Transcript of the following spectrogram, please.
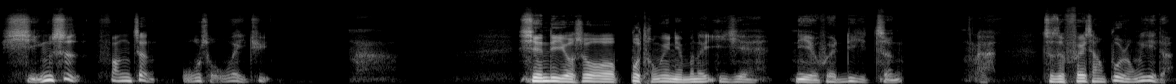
行事方正，无所畏惧。先帝有时候不同意你们的意见，你也会力争啊，这是非常不容易的。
